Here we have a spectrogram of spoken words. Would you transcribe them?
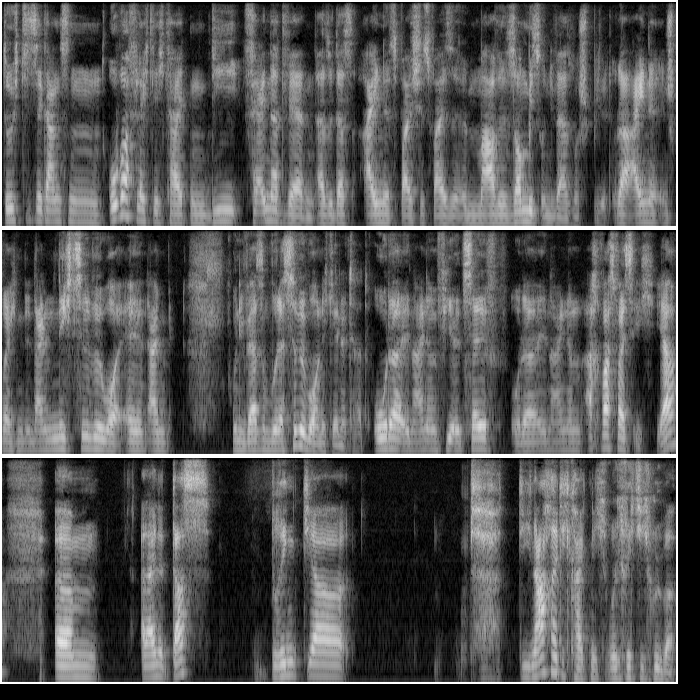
durch diese ganzen Oberflächlichkeiten, die verändert werden, also dass eines beispielsweise im Marvel Zombies Universum spielt oder eine entsprechend in einem nicht Civil War, äh, in einem Universum, wo der Civil War nicht geendet hat oder in einem Fear Itself oder in einem, ach was weiß ich, ja. Ähm, alleine das bringt ja die Nachhaltigkeit nicht richtig rüber.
